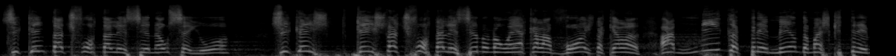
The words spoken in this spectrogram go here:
Se quem está te fortalecendo é o Senhor, se quem, quem, está te fortalecendo não é aquela voz daquela amiga tremenda, mas que, trem,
